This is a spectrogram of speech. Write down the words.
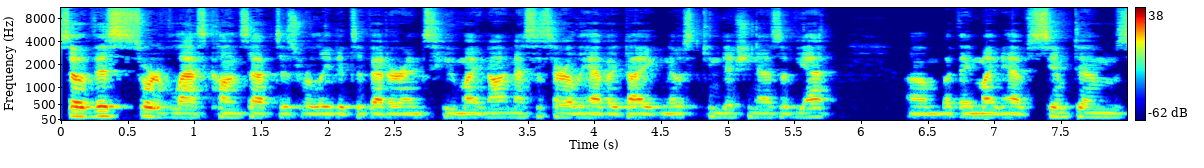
So this sort of last concept is related to veterans who might not necessarily have a diagnosed condition as of yet, um, but they might have symptoms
